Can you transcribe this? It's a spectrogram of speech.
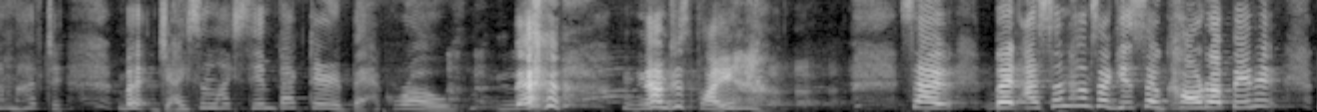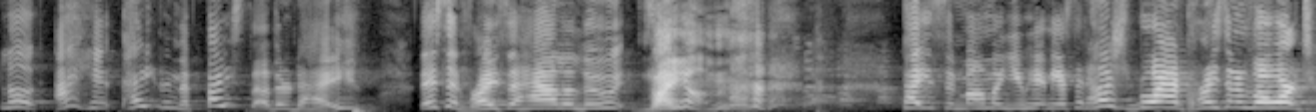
I'm have to. But Jason likes sitting back there, in back row. I'm just playing. So, but I sometimes I get so caught up in it. Look, I hit Peyton in the face the other day. They said, "Raise a hallelujah!" Bam. Peyton said, "Mama, you hit me." I said, "Hush, boy, I'm praising the Lord."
